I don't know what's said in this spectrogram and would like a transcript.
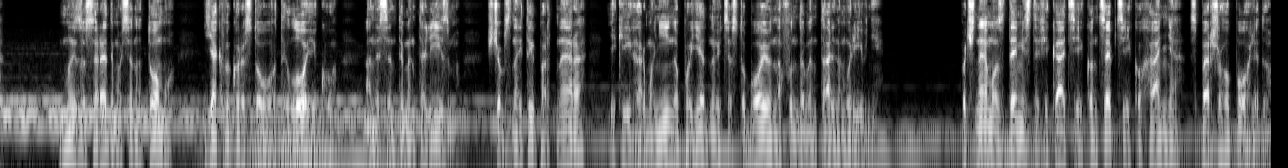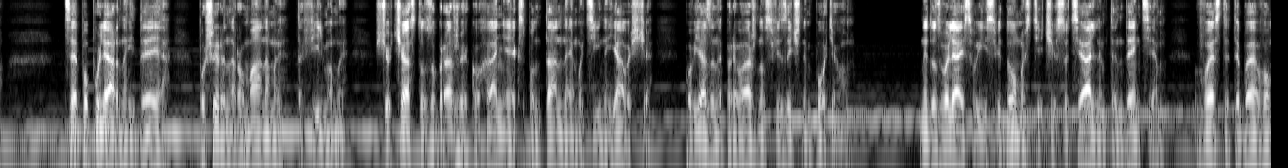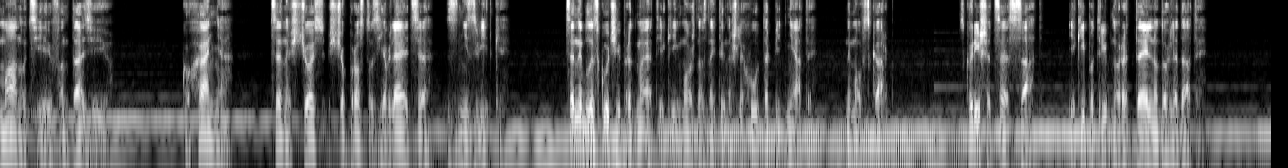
Ми зосередимося на тому, як використовувати логіку, а не сентименталізм, щоб знайти партнера, який гармонійно поєднується з тобою на фундаментальному рівні. Почнемо з демістифікації концепції кохання з першого погляду. Це популярна ідея, поширена романами та фільмами, що часто зображує кохання як спонтанне емоційне явище, пов'язане переважно з фізичним потягом. Не дозволяй своїй свідомості чи соціальним тенденціям ввести тебе в оману цією фантазією. Кохання це не щось, що просто з'являється з нізвідки. Це не блискучий предмет, який можна знайти на шляху та підняти, немов скарб. Скоріше, це сад, який потрібно ретельно доглядати.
